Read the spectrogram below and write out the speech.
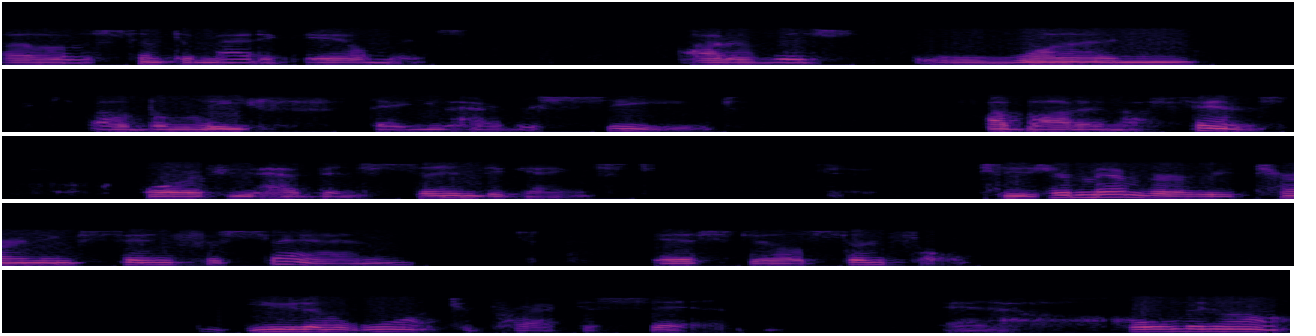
of symptomatic ailments out of this one uh, belief that you have received about an offense or if you have been sinned against. Please remember, returning sin for sin is still sinful. You don't want to practice sin. And holding on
